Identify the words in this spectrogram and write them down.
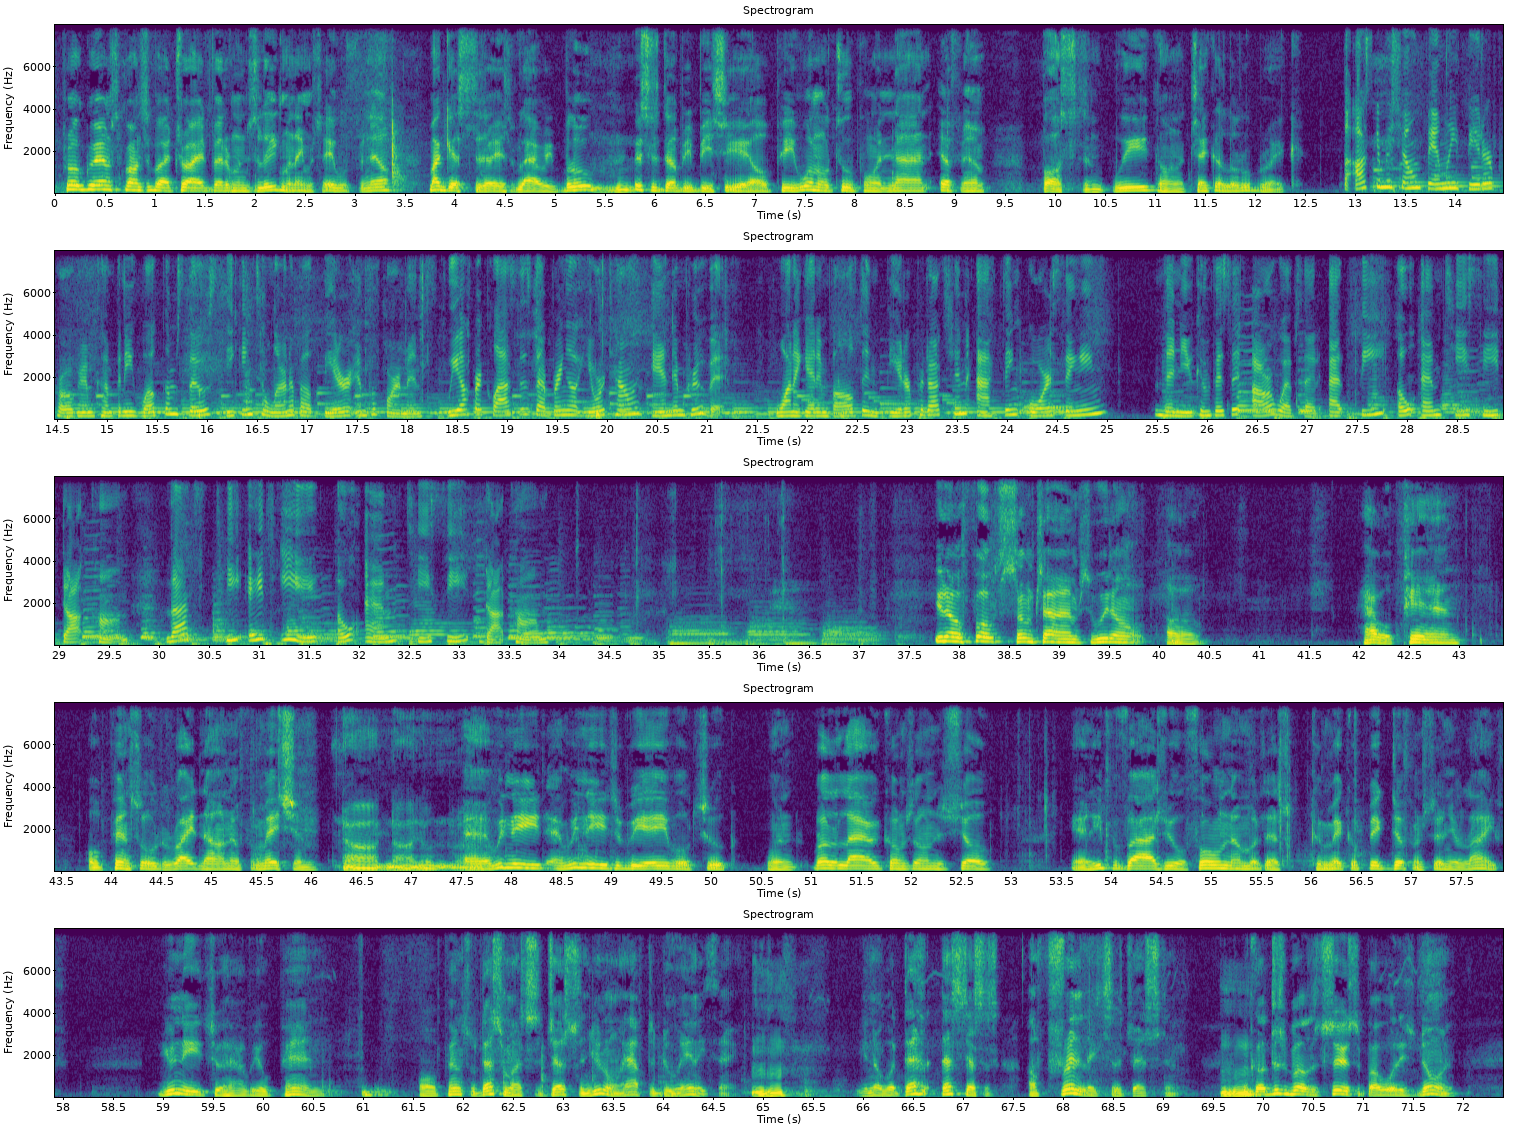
program sponsored by Triad Veterans League. My name is Haywood Fennell. My guest today is Larry Blue. Mm-hmm. This is WBCA LP 102.9 FM, Boston. We're going to take a little break. The Oscar Micheaux Family Theater Program Company welcomes those seeking to learn about theater and performance. We offer classes that bring out your talent and improve it. Want to get involved in theater production, acting, or singing? Then you can visit our website at theomtc.com. That's T H E O M T C.com. You know, folks, sometimes we don't uh, have a pen or pencil to write down information No, no, no. And we need and we need to be able to when Brother Larry comes on the show and he provides you a phone number that can make a big difference in your life, you need to have your pen or pencil. That's my suggestion. You don't have to do anything. hmm You know, but that that's just a friendly suggestion. Mhm. Because this brother's serious about what he's doing.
